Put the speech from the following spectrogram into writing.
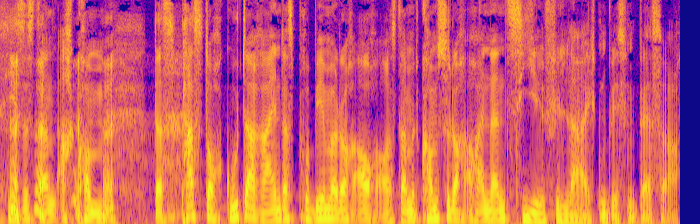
hieß es dann, ach komm, das passt doch gut da rein, das probieren wir doch auch aus. Damit kommst du doch auch an dein Ziel vielleicht ein bisschen besser.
